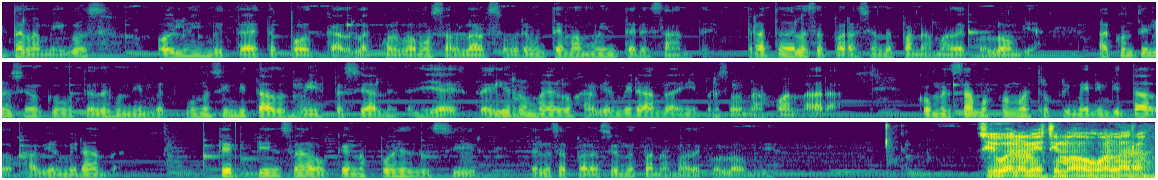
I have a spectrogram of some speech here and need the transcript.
tal amigos? Hoy los invité a este podcast, la cual vamos a hablar sobre un tema muy interesante. Trata de la separación de Panamá de Colombia. A continuación con ustedes unos invitados muy especiales. Ella es Daily Romero, Javier Miranda y mi persona Juan Lara. Comenzamos con nuestro primer invitado, Javier Miranda. ¿Qué piensa o qué nos puedes decir de la separación de Panamá de Colombia? Sí, bueno, mi estimado Juan Lara,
